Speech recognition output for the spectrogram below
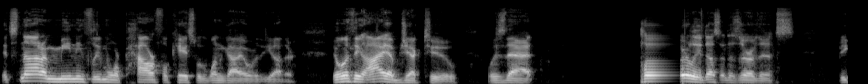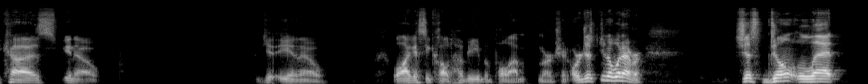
It's not a meaningfully more powerful case with one guy over the other. The only thing I object to was that clearly doesn't deserve this because you know you, you know well i guess he called khabib a pull-out merchant or just you know whatever. Just don't let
